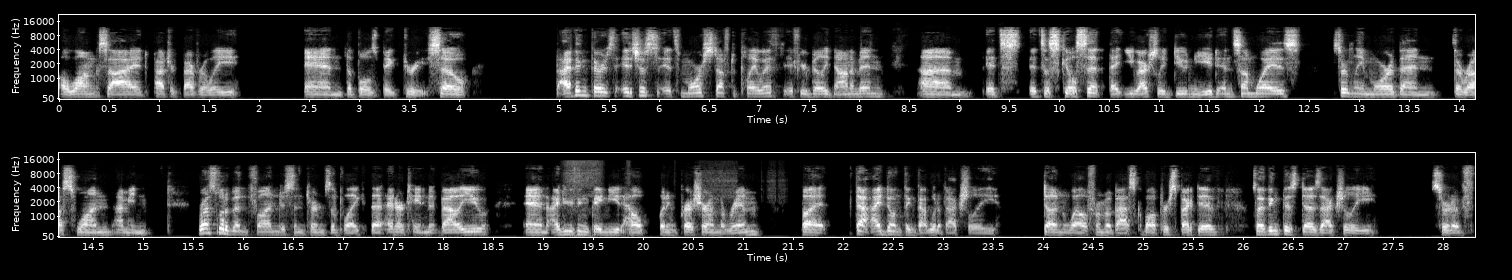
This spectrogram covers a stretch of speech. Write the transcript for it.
alongside Patrick Beverley and the Bulls' big three. So I think there's it's just it's more stuff to play with if you're Billy Donovan. Um, it's it's a skill set that you actually do need in some ways, certainly more than the Russ one. I mean, Russ would have been fun just in terms of like the entertainment value, and I do think they need help putting pressure on the rim, but that I don't think that would have actually done well from a basketball perspective. So I think this does actually sort of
